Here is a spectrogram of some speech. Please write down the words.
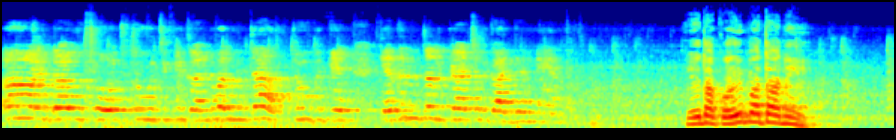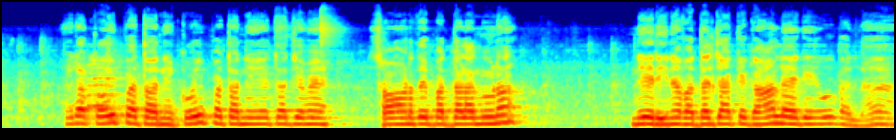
ਆ ਇਦਾਂ ਸੋਚ ਸੋਚ ਕੇ ਕੰਨ ਵੱਲ ਨੂੰ ਝਾਕ ਝੂਕ ਕੇ ਕਹਿੰਦੇ ਨੇ ਚੱਲ ਕੈਚਰ ਕਰ ਦਿੰਦੇ ਆ ਇਹਦਾ ਕੋਈ ਪਤਾ ਨਹੀਂ। ਇਹਦਾ ਕੋਈ ਪਤਾ ਨਹੀਂ, ਕੋਈ ਪਤਾ ਨਹੀਂ, ਇਹ ਤਾਂ ਜਿਵੇਂ ਸੌਣ ਦੇ ਬੱਦਲ ਵਾਂਗੂ ਨਾ ਨੇਰੀ ਨਾਲ ਬੱਦਲ ਚੱਕ ਕੇ ਗਾਂ ਲੈ ਗਏ, ਉਹ ਗੱਲ ਆ।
